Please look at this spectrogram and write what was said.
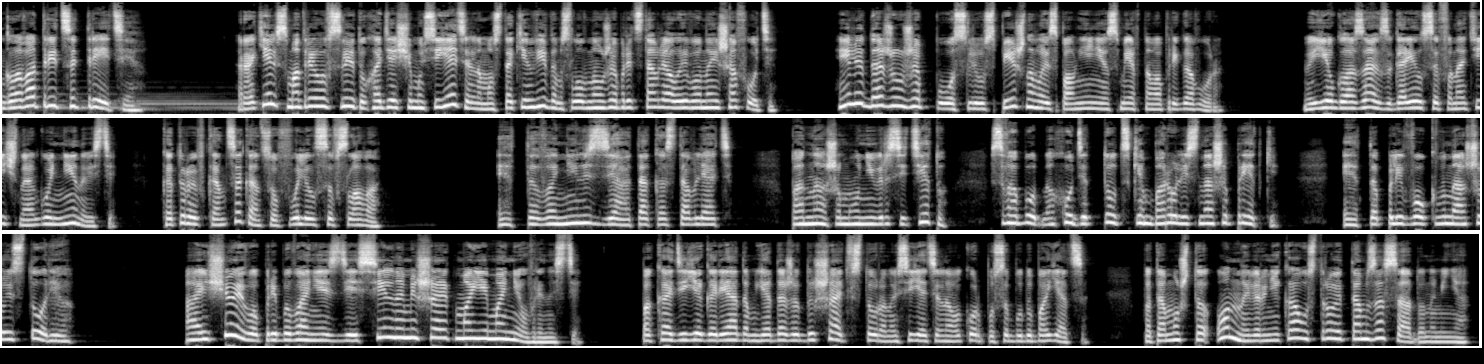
Глава 33. Ракель смотрела вслед уходящему сиятельному с таким видом, словно уже представляла его на эшафоте. Или даже уже после успешного исполнения смертного приговора. В ее глазах загорелся фанатичный огонь ненависти, который в конце концов вылился в слова. «Этого нельзя так оставлять. По нашему университету свободно ходит тот, с кем боролись наши предки. Это плевок в нашу историю. А еще его пребывание здесь сильно мешает моей маневренности. Пока Диего рядом, я даже дышать в сторону сиятельного корпуса буду бояться, потому что он наверняка устроит там засаду на меня.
